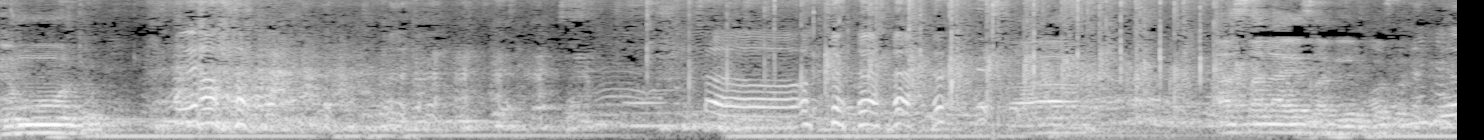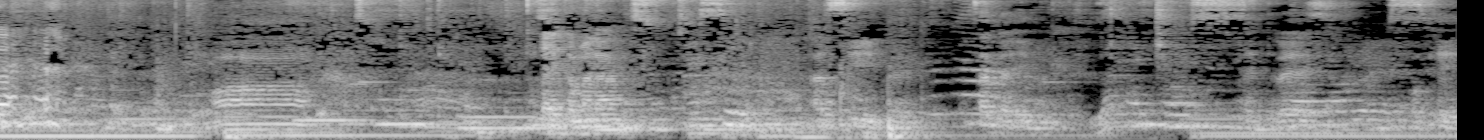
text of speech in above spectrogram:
Ngiyomuntu. Oh. Asala ezakini wazona. Yeah. Ah. Like kamala. Asiphe. Thanda yini? Dress. A. Okay.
